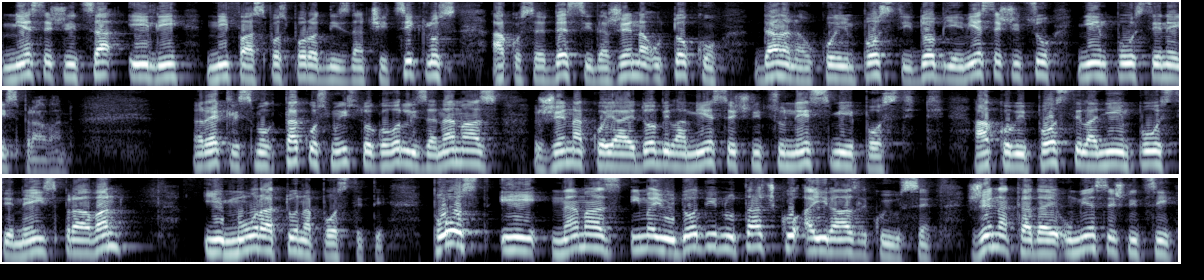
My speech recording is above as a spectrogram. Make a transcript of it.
mjesečnica ili nifas posporodni, znači ciklus. Ako se desi da žena u toku dana u kojem posti dobije mjesečnicu, njen post je neispravan. Rekli smo, tako smo isto govorili za namaz, žena koja je dobila mjesečnicu ne smije postiti. Ako bi postila, njen post je neispravan i mora to napostiti. Post i namaz imaju dodirnu tačku, a i razlikuju se. Žena kada je u mjesečnici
